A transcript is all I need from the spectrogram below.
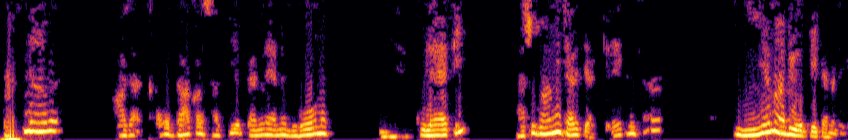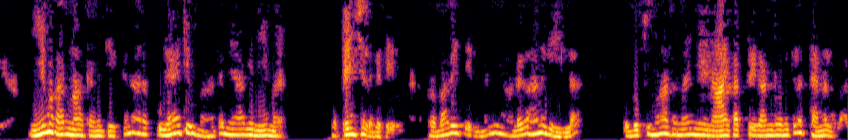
ප්‍රඥාව ආදා කවදාකවත් සතිය පැනලා යන බොහොම කුලෑටි අසුගාමි චරිතයක් කියලා ඒක නිසා නියම අභියෝගය කැමති කියලා. නියම කරුණා කැමති කියන අර කුලෑටි වුණාට මෙයාගේ නියම පොටෙන්ෂල් එක තේරුණා. ප්‍රභාවයේ තේරුණා අඬ ගහන ගිහිල්ලා ඔබතුමා තමයි මේ නායකත්වය ගන්න ඕන කියලා තැන ලබා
